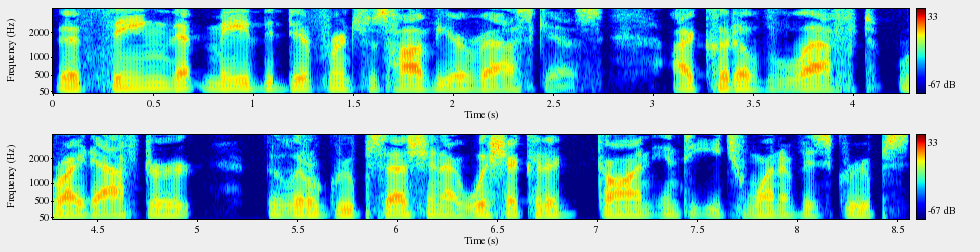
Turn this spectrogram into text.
The thing that made the difference was Javier Vasquez. I could have left right after the little group session. I wish I could have gone into each one of his groups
